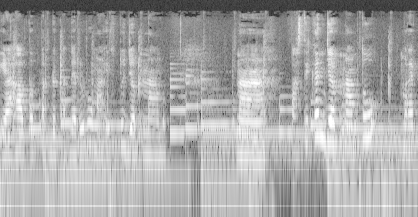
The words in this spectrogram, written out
ya halte terdekat dari rumah itu tuh jam 6 nah pasti kan jam 6 tuh mereka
